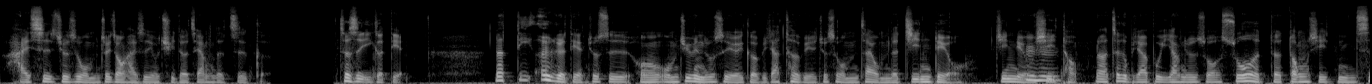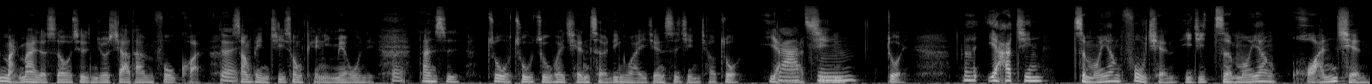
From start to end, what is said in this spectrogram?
还是就是我们最终还是有取得这样的资格，这是一个点。那第二个点就是，我我们居品都是有一个比较特别，就是我们在我们的金流金流系统，那这个比较不一样，就是说所有的东西你是买卖的时候，其实你就下单付款，对商品寄送给你没有问题。对，但是做出租会牵扯另外一件事情，叫做押押。金对，那押金怎么样付钱，以及怎么样还钱，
